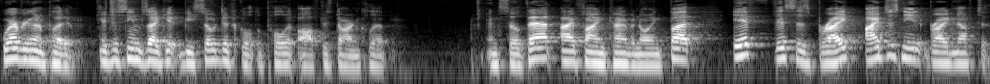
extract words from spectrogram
wherever you're going to put it. It just seems like it'd be so difficult to pull it off this darn clip. And so that I find kind of annoying. But if this is bright, I just need it bright enough to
